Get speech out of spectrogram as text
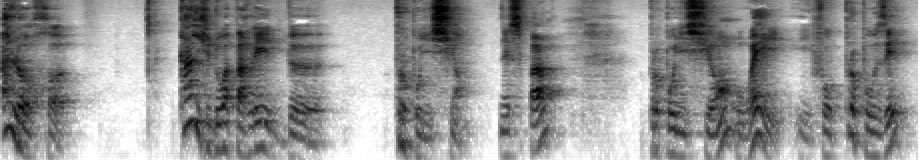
Alors, euh, quand je dois parler de proposition, n'est-ce pas? Proposition, oui, il faut proposer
